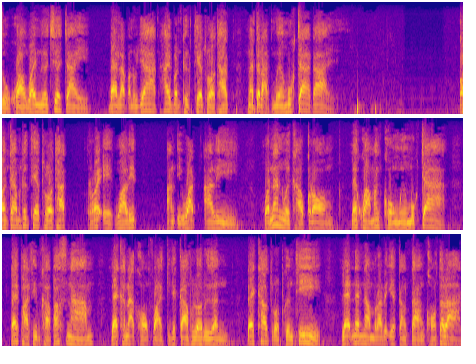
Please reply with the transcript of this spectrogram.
สู่ความไว้เนื้อเชื่อใจ ได้รับอนุญาตให้บันทึกเทปโทรทัศน์ในตลาดเมืองมุกจ้าได้ ก่อนการบันทึกเทปโทรทัศน์ ร้อยเอกวาลิศอันอิวัตอาลี หัวหน้าหน่วยข่าวกรอง และความมั่นคงเมืองมุกจ้า ได้พาทีมข่าวภาคสนาม และคณะของฝ่ายกิจการพลเรือน ได้เข้าตรวจพื้นที่ และแนะนำรายละเอียดต่างๆ ของตลาด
